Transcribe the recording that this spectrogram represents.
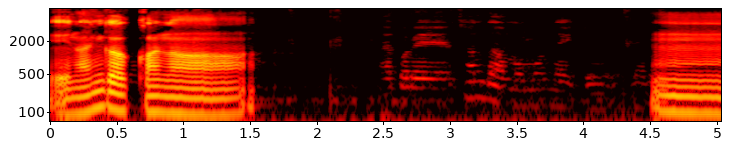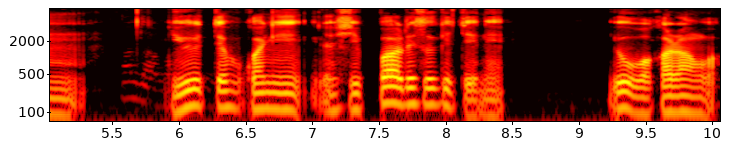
え何があっかなうーん。言うて他に失敗ありすぎてね、ようわからんわ。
